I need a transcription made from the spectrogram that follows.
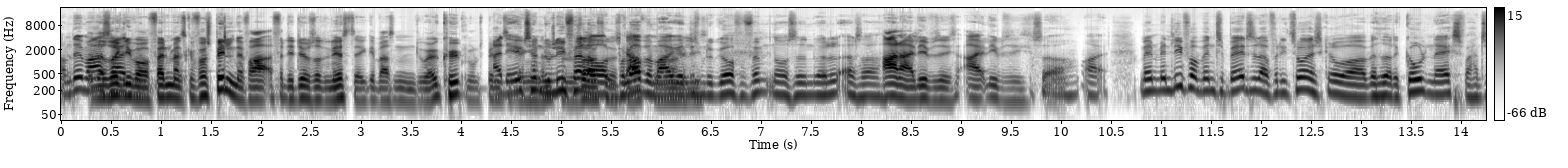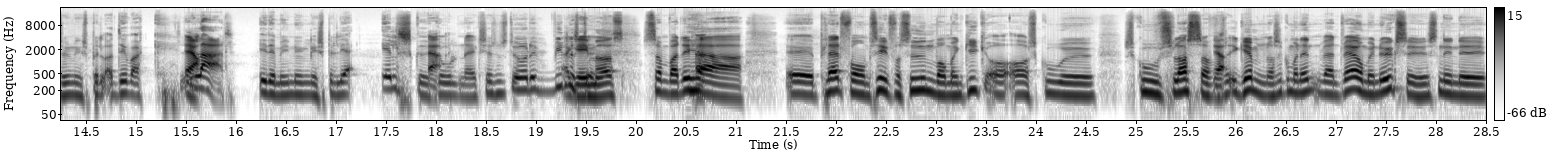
Om det er Jeg meget ved ikke lige, hvor fanden man skal få spillene fra, for det, det er jo så det næste, ikke? Det er bare sådan, du kan jo ikke købe nogle spil. Nej, det er jo ikke sådan, du lige falder over den på loppemarkedet, ligesom du gjorde for 15 år siden, vel? Altså, Nej, nej, lige præcis. Nej, lige præcis. så, nej. Men, men lige for at vende tilbage til dig, fordi Tori skriver, hvad hedder det, Golden Axe var hans yndlingsspil, og det var klart et af mine yndlingsspil. Jeg elskede Ja. Golden Axe. Jeg synes, det var det vildeste, også. som var det her øh, platform set fra siden, hvor man gik og, og skulle, øh, skulle slås sig Ja. ja. igennem, og så kunne man enten være en dværg med en økse, sådan en øh,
